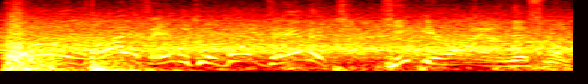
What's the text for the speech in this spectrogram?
Oh, Elias able to avoid damage. Keep your eye on this one.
